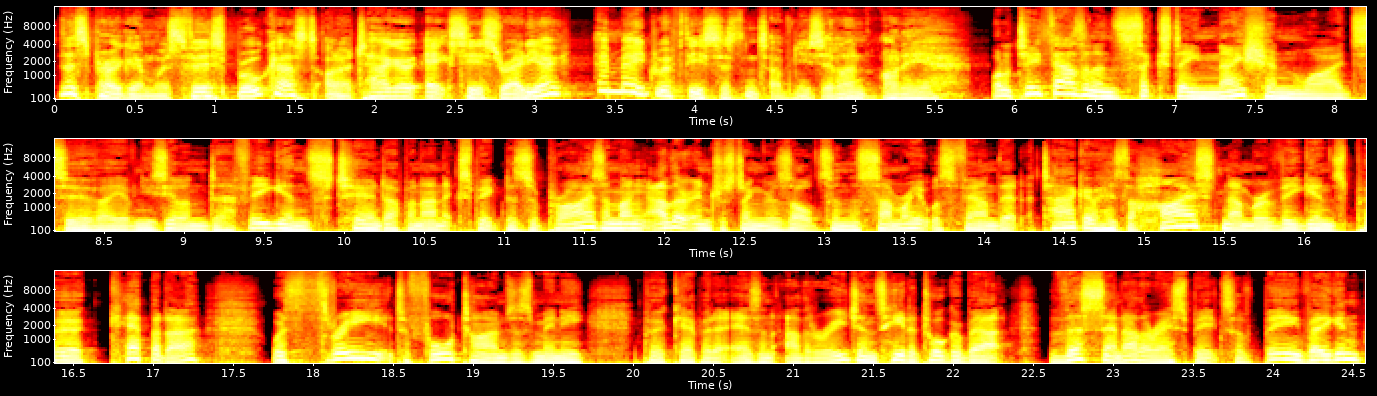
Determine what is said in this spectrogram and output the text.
This program was first broadcast on Otago Access Radio and made with the assistance of New Zealand On Air. Well, a 2016 nationwide survey of New Zealand vegans turned up an unexpected surprise. Among other interesting results in the summary, it was found that Otago has the highest number of vegans per capita, with three to four times as many per capita as in other regions. Here to talk about this and other aspects of being vegan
